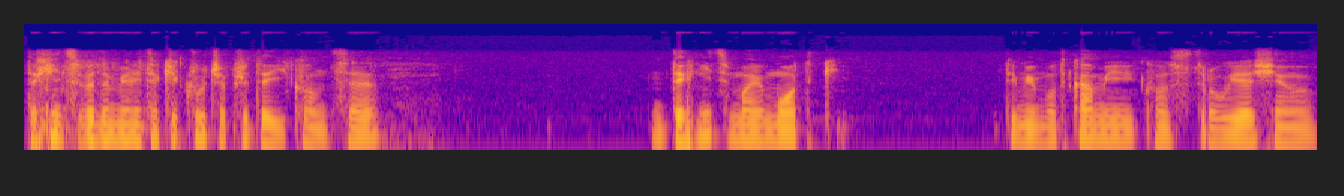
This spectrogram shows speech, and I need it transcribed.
Technicy będą mieli takie klucze przy tej ikonce. Technicy mają młotki. Tymi młotkami konstruuje się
